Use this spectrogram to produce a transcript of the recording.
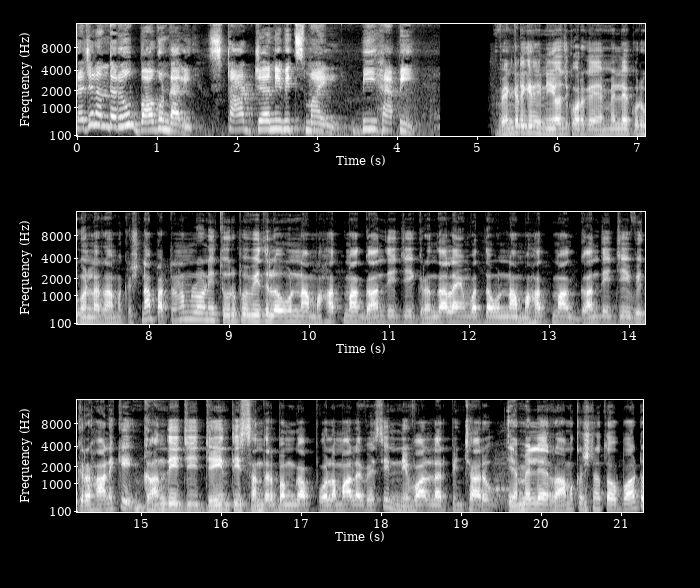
ప్రజలందరూ బాగుండాలి. Start journey with smile. Be happy. Venkatagiri నియోజకవర్గ ఎమ్మెల్యే కురుగొండ్ల రామకృష్ణ పట్టణంలోని తూర్పు వీధిలో ఉన్న మహాత్మా గాంధీజీ గ్రంథాలయం వద్ద ఉన్న మహాత్మా గాంధీజీ విగ్రహానికి గాంధీజీ జయంతి సందర్భంగా పూలమాల వేసి నివాళులర్పించారు. ఎమ్మెల్యే రామకృష్ణతో పాటు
